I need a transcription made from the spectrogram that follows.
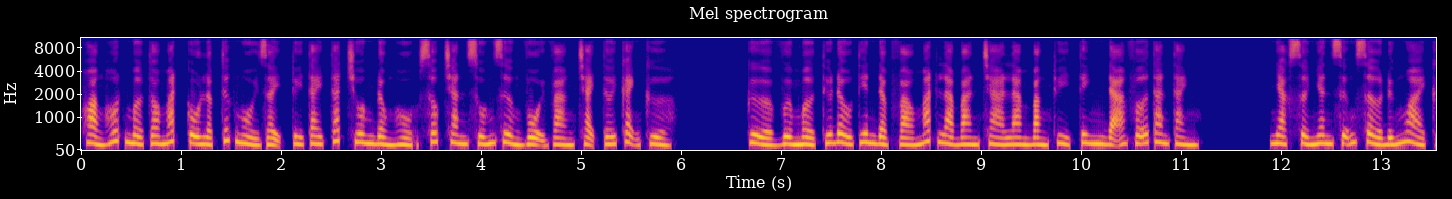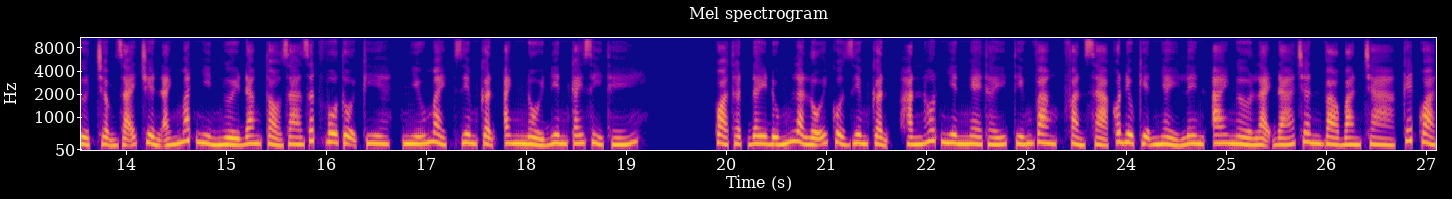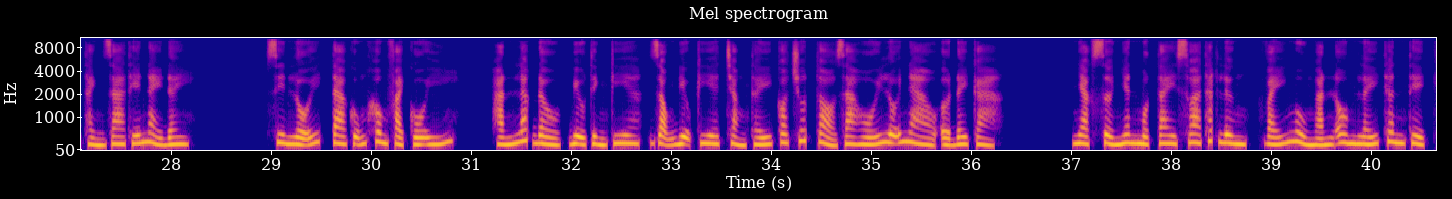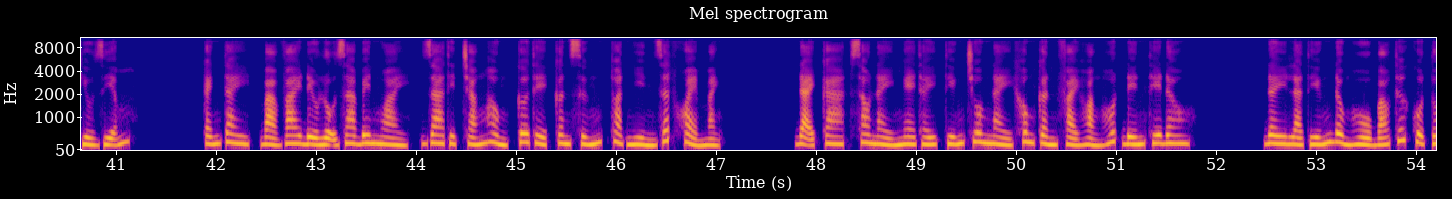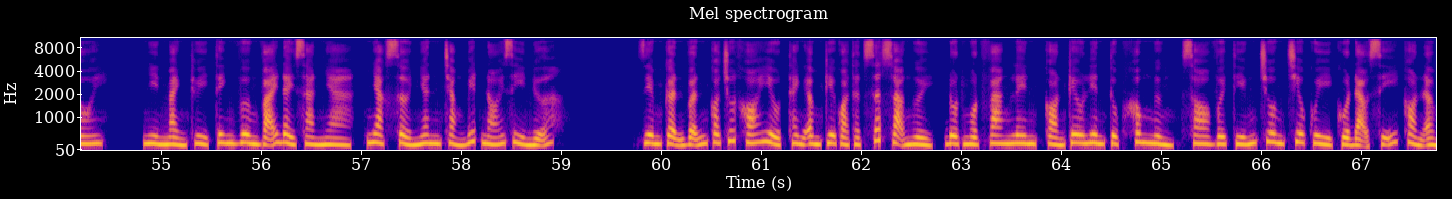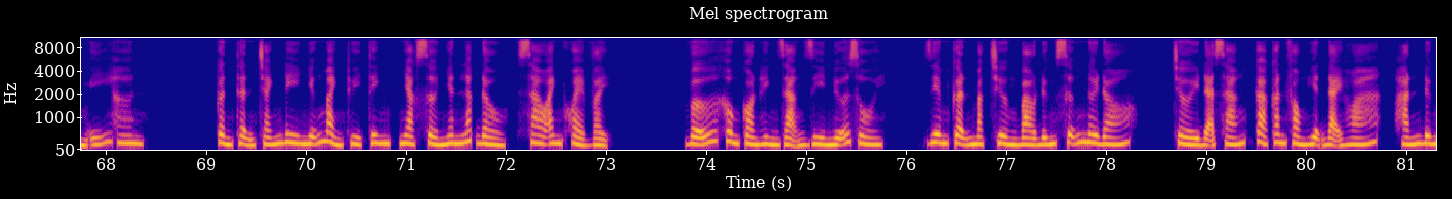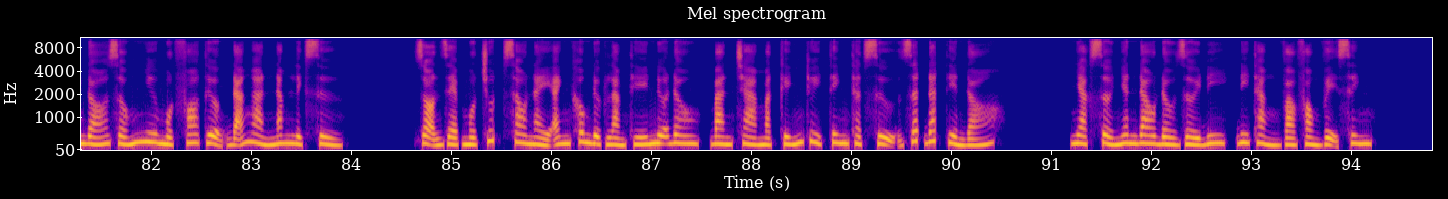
hoảng hốt mở to mắt cô lập tức ngồi dậy tùy tay tắt chuông đồng hồ xốc chăn xuống giường vội vàng chạy tới cạnh cửa. Cửa vừa mở thứ đầu tiên đập vào mắt là bàn trà làm bằng thủy tinh đã vỡ tan tành. Nhạc sở nhân sững sờ đứng ngoài cửa chậm rãi chuyển ánh mắt nhìn người đang tỏ ra rất vô tội kia, nhíu mày, Diêm Cận anh nổi điên cái gì thế? Quả thật đây đúng là lỗi của Diêm Cận, hắn hốt nhiên nghe thấy tiếng vang, phản xả có điều kiện nhảy lên, ai ngờ lại đá chân vào bàn trà, kết quả thành ra thế này đây. Xin lỗi, ta cũng không phải cố ý. Hắn lắc đầu, biểu tình kia, giọng điệu kia chẳng thấy có chút tỏ ra hối lỗi nào ở đây cả. Nhạc sở nhân một tay xoa thắt lưng, váy ngủ ngắn ôm lấy thân thể kiều diễm. Cánh tay, bả vai đều lộ ra bên ngoài, da thịt trắng hồng, cơ thể cân xứng, thoạt nhìn rất khỏe mạnh. Đại ca, sau này nghe thấy tiếng chuông này không cần phải hoảng hốt đến thế đâu. Đây là tiếng đồng hồ báo thức của tôi. Nhìn mảnh thủy tinh vương vãi đầy sàn nhà, nhạc sở nhân chẳng biết nói gì nữa. Diêm cận vẫn có chút khó hiểu thanh âm kia quả thật rất dọa người, đột một vang lên còn kêu liên tục không ngừng so với tiếng chuông chiêu quỳ của đạo sĩ còn ẩm ý hơn. Cẩn thận tránh đi những mảnh thủy tinh, nhạc sở nhân lắc đầu, sao anh khỏe vậy? Vỡ không còn hình dạng gì nữa rồi. Diêm cận mặc trường bào đứng sững nơi đó. Trời đã sáng, cả căn phòng hiện đại hóa, hắn đứng đó giống như một pho tượng đã ngàn năm lịch sử. Dọn dẹp một chút sau này anh không được làm thế nữa đâu, bàn trà mặt kính thủy tinh thật sự rất đắt tiền đó. Nhạc sở nhân đau đầu rời đi, đi thẳng vào phòng vệ sinh.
